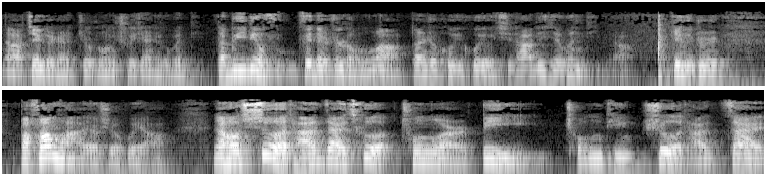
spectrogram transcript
啊，这个人就容易出现这个问题，但不一定非得是龙啊，但是会会有其他的一些问题啊，这个就是把方法要学会啊，然后设坛在侧，冲耳必。重听设坛在，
